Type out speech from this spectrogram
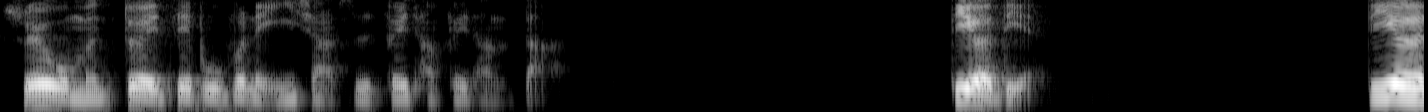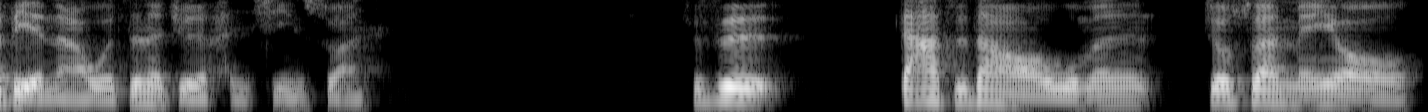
所以我们对这部分的影响是非常非常的大。第二点。第二点呢，我真的觉得很心酸，就是大家知道，我们就算没有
